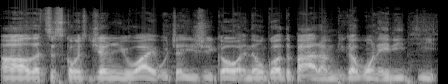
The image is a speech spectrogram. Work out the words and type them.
Uh, let's just go into general UI, which I usually go, and then we'll go at the bottom. You got 180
